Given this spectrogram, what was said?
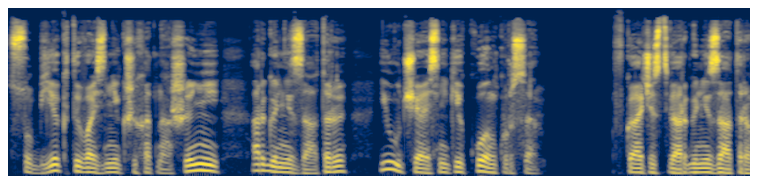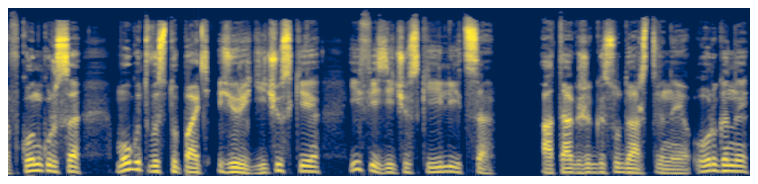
Субъекты возникших отношений организаторы и участники конкурса. В качестве организаторов конкурса могут выступать юридические и физические лица, а также государственные органы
